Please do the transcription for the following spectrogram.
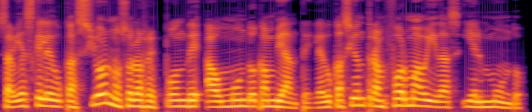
¿Sabías que la educación no solo responde a un mundo cambiante, la educación transforma vidas y el mundo?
